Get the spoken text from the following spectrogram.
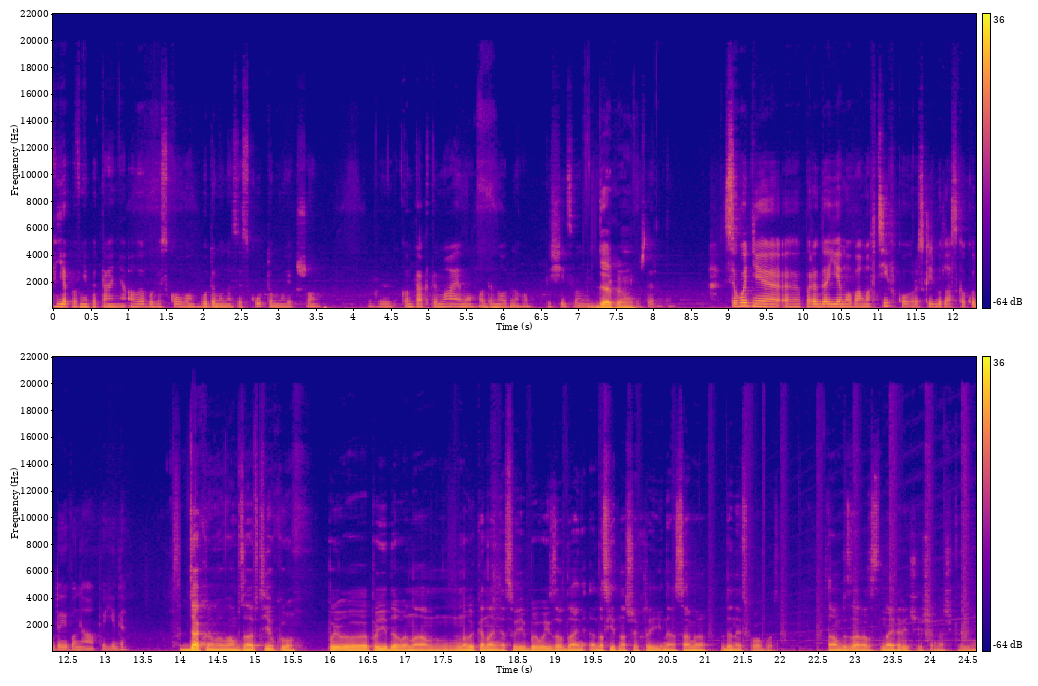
є певні питання, але обов'язково будемо на зв'язку. Тому, якщо ви контакти маємо один одного, пишіть. Дякую. Завжди рада. Сьогодні е, передаємо вам автівку. Розкажіть, будь ласка, куди вона поїде? Дякуємо вам за автівку. Е, Поїде вона на виконання своїх бойових завдань на схід нашої країни, а саме в Донецьку область. Там, зараз найгарячіше в нашій країні.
